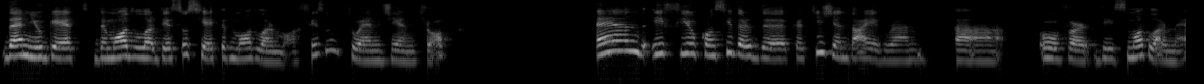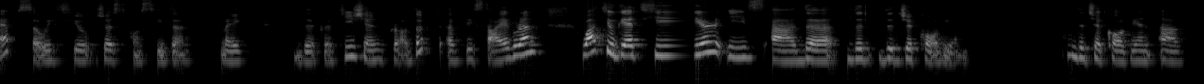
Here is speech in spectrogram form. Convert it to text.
then you get the modular, the associated modular morphism to MGN trop. And if you consider the Cartesian diagram uh, over this modular map. So if you just consider make the Cartesian product of this diagram, what you get here is uh, the, the, the Jacobian, the Jacobian of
